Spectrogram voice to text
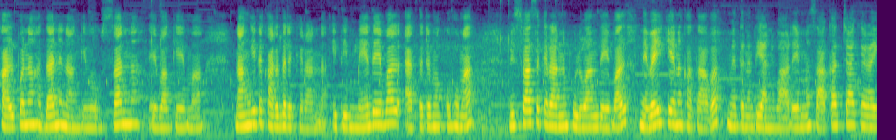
කල්පන හදන්න නංගිව උස්සන්න ඒ වගේම නංගිට කරදර කරන්න. ඉතින් මේ දේවල් ඇත්තටම කොහොමත් විශ්වාස කරන්න පුළුවන් දේවල් නෙවෙයි කියන කතාව මෙතනදී අනිවාර්යයෙන්ම සාකච්ඡා කරයි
